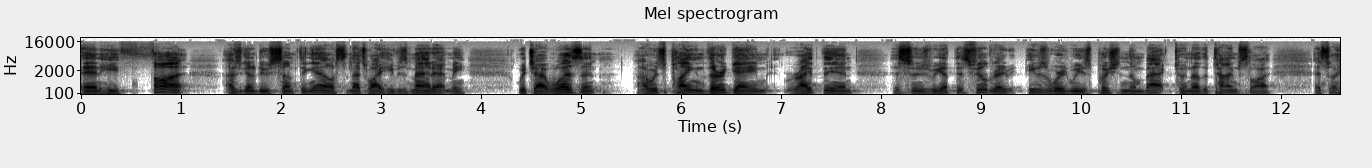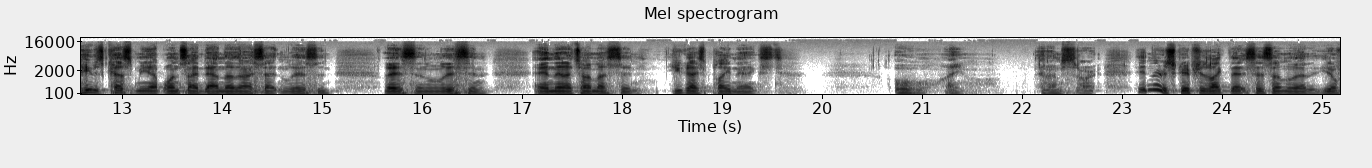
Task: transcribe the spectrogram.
And he thought I was going to do something else, and that's why he was mad at me, which I wasn't. I was playing their game right then. As soon as we got this field ready, he was worried we was pushing them back to another time slot, and so he was cussing me up one side down the other. I sat and listened, listened, listened, and then I told him, I said, "You guys play next." Oh, I, and I'm sorry. Isn't there a scripture like that that says something that you know,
